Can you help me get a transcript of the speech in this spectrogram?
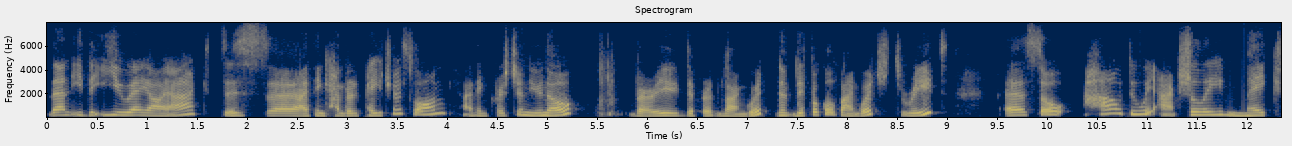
then the EU AI Act is, uh, I think, 100 pages long. I think, Christian, you know, very different language, difficult language to read. Uh, so, how do we actually make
